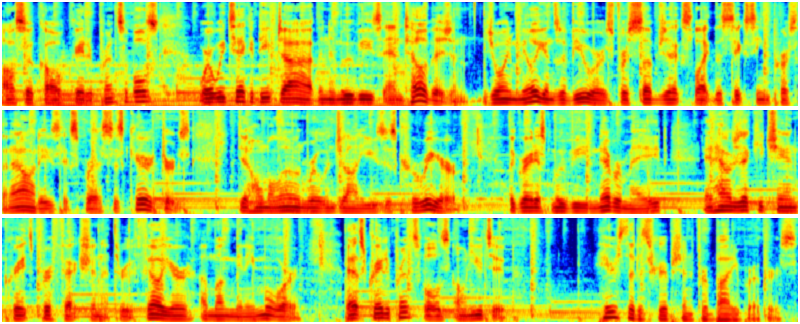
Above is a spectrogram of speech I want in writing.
also called Creative Principles, where we take a deep dive into movies and television. Join millions of viewers for subjects like the 16 personalities expressed as characters. Did Home Alone ruin John Hughes' career? The greatest movie never made, and how Jackie Chan creates perfection through failure, among many more. That's Creative Principles on YouTube. Here's the description for Body Brokers.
